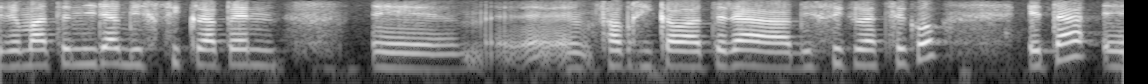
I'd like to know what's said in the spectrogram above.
erematen dira birziklapen e, e, fabrika batera birziklatzeko, eta e,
